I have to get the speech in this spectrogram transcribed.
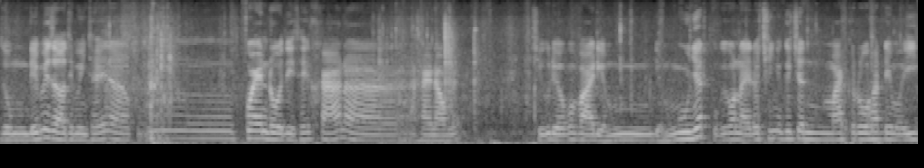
dùng, đến bây giờ thì mình thấy là cũng quen rồi thì thấy khá là hài lòng đấy. Chỉ có điều có vài điểm điểm ngu nhất của cái con này đó chính là cái chân micro HDMI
